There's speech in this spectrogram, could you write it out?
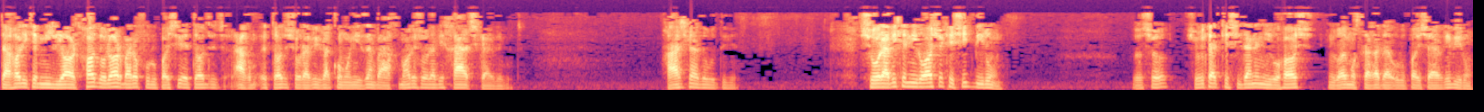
در حالی که میلیاردها دلار برای فروپاشی اتحاد اتحاد شوروی و کمونیسم و اخمار شوروی خرج کرده بود. خرج کرده بود دیگه. شوروی که نیروهاشو کشید بیرون. درست شد؟ شروع کرد کشیدن نیروهاش نیروهای مستقر در اروپای شرقی بیرون.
